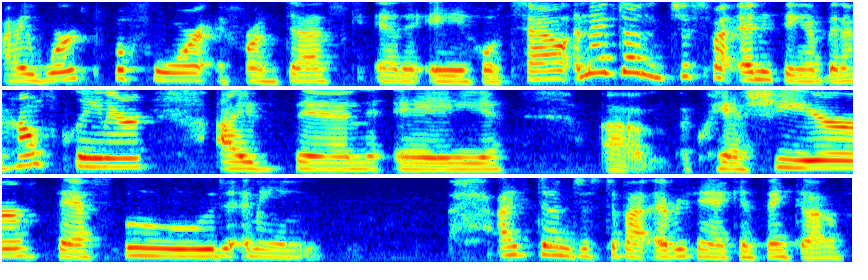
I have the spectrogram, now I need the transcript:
I worked before a front desk at a hotel, and I've done just about anything. I've been a house cleaner. I've been a, um, a cashier, fast food. I mean, I've done just about everything I can think of.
